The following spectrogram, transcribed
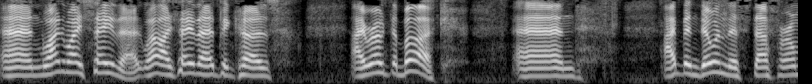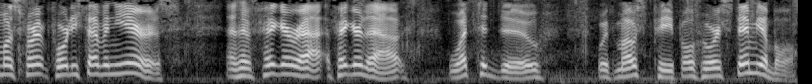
And why do I say that? Well, I say that because I wrote the book and I've been doing this stuff for almost 47 years and have figure out, figured out what to do with most people who are stimulable.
